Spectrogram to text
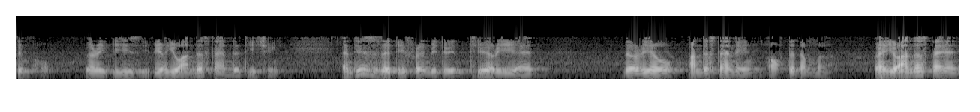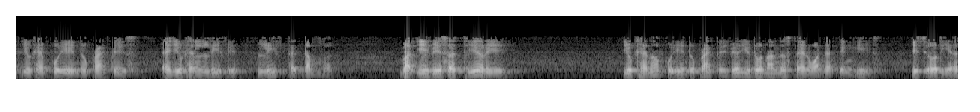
simple, very easy, because you understand the teaching. And this is the difference between theory and the real understanding of the Dhamma. When you understand, you can put it into practice and you can live it, live that Dhamma. But if it's a theory, you cannot put it into practice because you don't understand what that thing is. It's only a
